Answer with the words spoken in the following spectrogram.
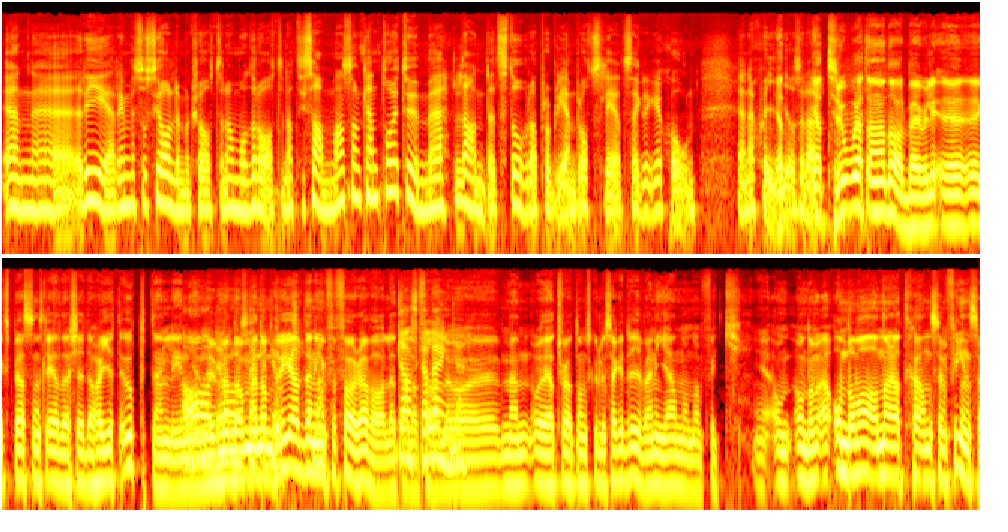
en eh, regering med Socialdemokraterna och Moderaterna tillsammans som kan ta itu med landets stora problem, brottslighet, segregation, energi jag, och sådär. Jag tror att Anna Dahlberg, eh, Expressens ledarsida, har gett upp den linjen ja, nu, men de, men de drev den inför förra valet Ganska i alla fall. Länge. Och, men, och jag tror att de skulle säkert driva den igen om de, fick, om, om, de, om de anar att chansen finns.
